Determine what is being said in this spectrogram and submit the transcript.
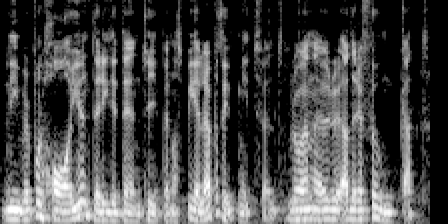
Liverpool har ju inte riktigt den typen av spelare på sitt mittfält. Frågan är hur hade det funkat?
